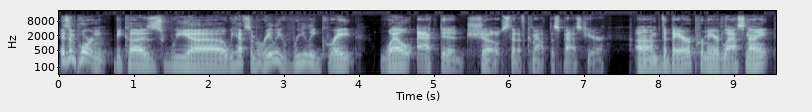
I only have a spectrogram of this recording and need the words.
is important because we uh, we have some really really great, well acted shows that have come out this past year. Um, the Bear premiered last night.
